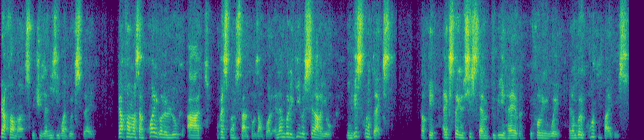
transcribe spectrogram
performance, which is an easy one to explain, performance, I'm probably going to look at response time, for example, and I'm going to give a scenario in this context. Okay, I expect the system to behave the following way, and I'm going to quantify this.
